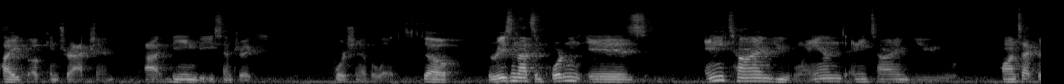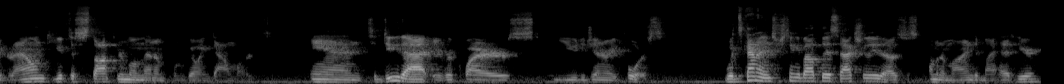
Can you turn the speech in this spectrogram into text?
type of contraction, uh, being the eccentric portion of the lift. So the reason that's important is anytime you land, anytime you contact the ground, you have to stop your momentum from going downwards. And to do that, it requires you to generate force. What's kind of interesting about this, actually, that was just coming to mind in my head here,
